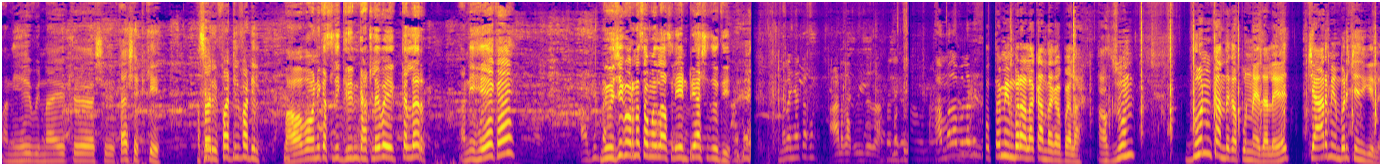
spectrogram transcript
आणि हे विनायक काय शेटके? सॉरी पाटील पाटील. भावा भावानी कसली ग्रीन घातलंय बघ एक कलर आणि हे काय? म्युझिक वरनं समजलं असली एंट्री अशीच होती. आम्हाला बोला चौथा मेंबर आला कांदा कापायला. अजून दोन कांदा कापून नाही झालंय चार मेंबर चेंज केलं.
